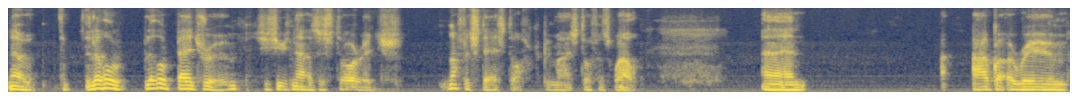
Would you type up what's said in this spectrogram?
No, the, the little little bedroom, she's using that as a storage. Not for their stuff, could be my stuff as well. And I've got a room,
